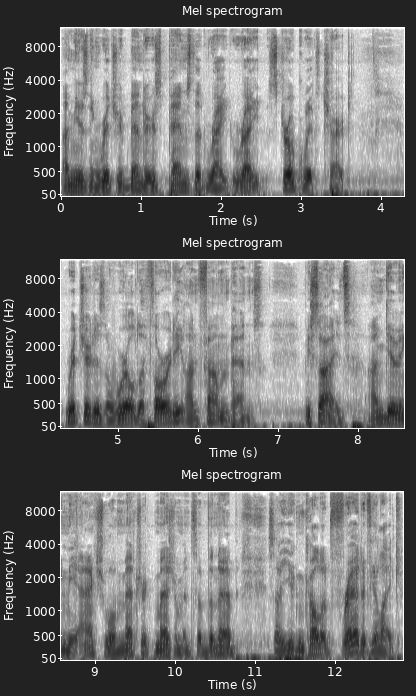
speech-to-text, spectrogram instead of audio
I'm using Richard Binder's Pens That Write Right stroke width chart. Richard is a world authority on fountain pens. Besides, I'm giving the actual metric measurements of the nib, so you can call it Fred if you like,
